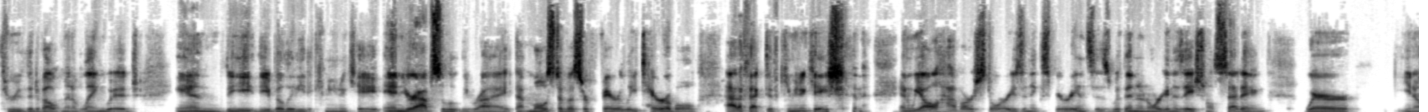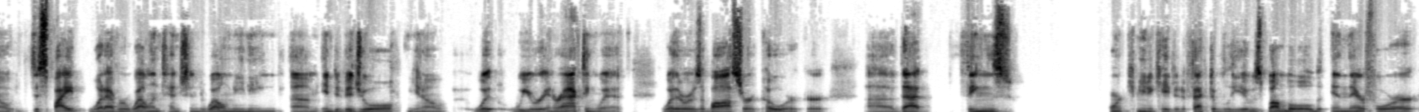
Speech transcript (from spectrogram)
through the development of language and the the ability to communicate. And you're absolutely right that most of us are fairly terrible at effective communication. And we all have our stories and experiences within an organizational setting where you know despite whatever well-intentioned well-meaning um, individual you know what we were interacting with whether it was a boss or a coworker uh, that things weren't communicated effectively. It was bumbled and therefore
